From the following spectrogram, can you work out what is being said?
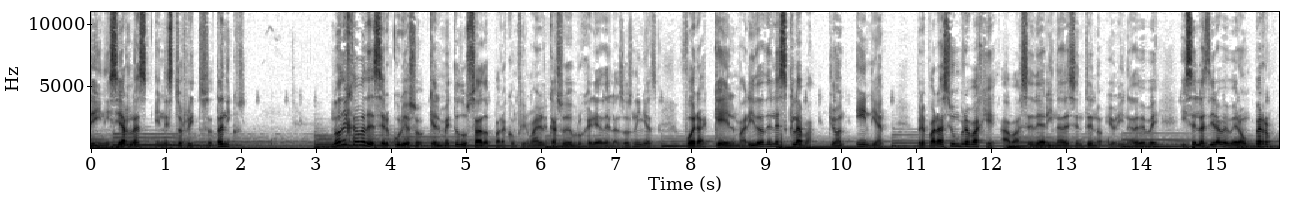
iniciarlas en estos ritos satánicos. No dejaba de ser curioso que el método usado para confirmar el caso de brujería de las dos niñas fuera que el marido de la esclava, John Indian, preparase un brebaje a base de harina de centeno y orina de bebé y se las diera a beber a un perro.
